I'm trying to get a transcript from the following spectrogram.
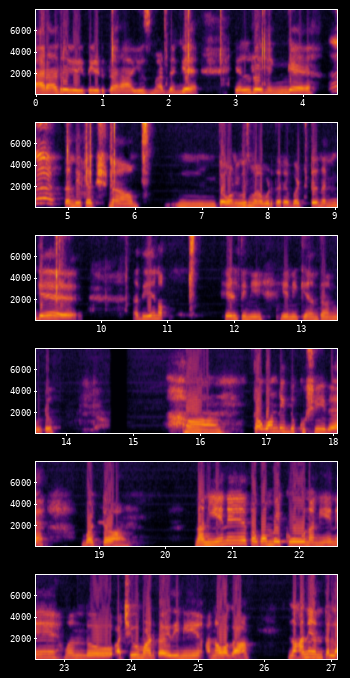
ಯಾರಾದ್ರೂ ಈ ರೀತಿ ಇಡ್ತಾರ? ಯೂಸ್ ಮಾಡ್ದಂಗೆ. ಎಲ್ರು ಹೆಂಗೆ ತಂದಿದ ತಕ್ಷಣ, ಹ್ಮ್, ತಗೊಂಡ್ ಯೂಸ್ ಮಾಡ್ಬಿಡ್ತಾರೆ. ಬಟ್ ನನ್ಗೆ ಅದೇನೋ, ಹೇಳ್ತೀನಿ ಏನಕ್ಕೆ ಅಂತ ಅನ್ಬಿಟ್ಟು ಹಾ, ತಗೊಂಡಿದ್ದು ಖುಷಿ ಇದೆ. ಬಟ್ ನಾನು ಏನೇ ತಗೊಬೇಕು, ನಾನು ಏನೇ ಒಂದು ಅಚೀವ್ ಮಾಡ್ತಾ ಇದ್ದೀನಿ ಅನ್ನೋವಾಗ ನಾನೇ ಅಂತಲ್ಲ,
